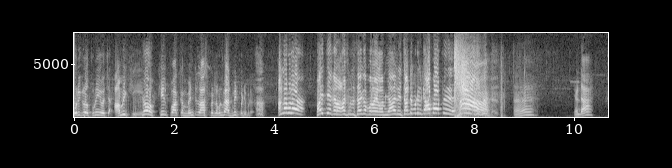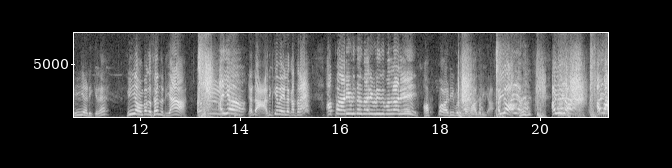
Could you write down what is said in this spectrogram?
ஒரு கிலோ துணியை வச்சு அமுக்கி யோ. கீழ்ப்பாக்கம் மென்டல் ஹாஸ்பிட்டல் கொண்டு போய் அட்மிட் பண்ணிவிடு. அண்ணாமலை பைத்தியக்கார ஆஸ்பத்திரி சேர்க்க போறாங்களாம் யா நீ சட்டுப்பட்டு காப்பாத்து? ஏண்டா நீ அடிக்கிற? நீ அவன் பக்கம் சேர்ந்துட்டியா? ஐயா. ஏண்டா அடிக்கவே இல்ல கத்துற? அப்பா அடி விழுந்தது மாதிரி விழுகுது முதலாளி. அப்பா அடி விழுந்த மாதிரியா? ஐயோ. ஐயோ அப்பா.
